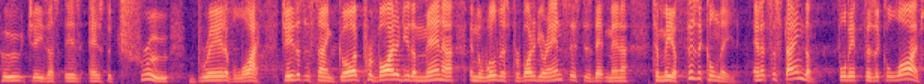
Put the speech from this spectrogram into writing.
who Jesus is as the true bread of life. Jesus is saying, God provided you the manna in the wilderness, provided your ancestors that manna to meet a physical need, and it sustained them for their physical lives.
